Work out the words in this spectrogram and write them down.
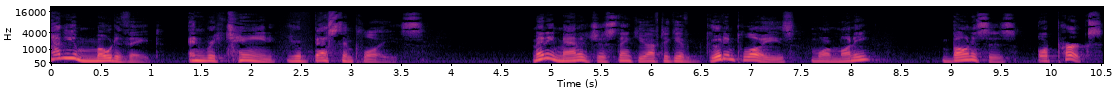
How do you motivate and retain your best employees? Many managers think you have to give good employees more money, bonuses, or perks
